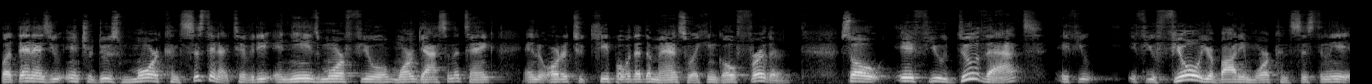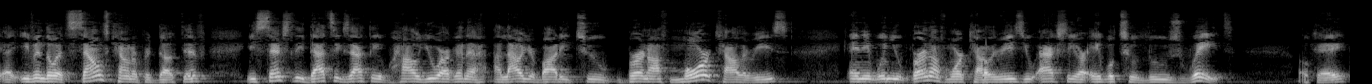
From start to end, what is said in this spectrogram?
But then as you introduce more consistent activity, it needs more fuel, more gas in the tank in order to keep up with the demand so it can go further. So if you do that, if you if you fuel your body more consistently, uh, even though it sounds counterproductive, essentially that's exactly how you are going to allow your body to burn off more calories. And it, when you burn off more calories, you actually are able to lose weight. Okay.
